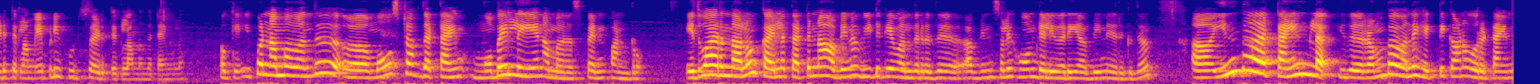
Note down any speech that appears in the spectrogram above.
எடுத்துக்கலாம். எப்படி ஃபுட்ஸ் எடுத்துக்கலாம் அந்த டைமில் ஓகே இப்போ நம்ம வந்து மோஸ்ட் ஆஃப் த டைம் மொபைல்லையே நம்ம ஸ்பெண்ட் பண்ணுறோம் எதுவாக இருந்தாலும் கையில் தட்டுனா அப்படின்னா வீட்டுக்கே வந்துடுது அப்படின்னு சொல்லி ஹோம் டெலிவரி அப்படின்னு இருக்குது. இந்த டைமில் இது ரொம்ப வந்து ஹெக்டிக்கான ஒரு டைம்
